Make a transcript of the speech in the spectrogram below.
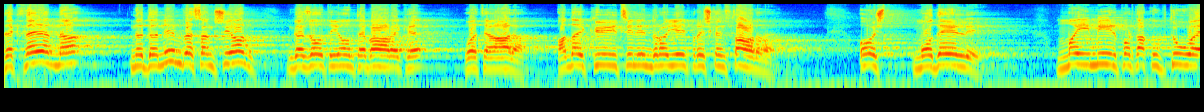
dhe kthehen në në dënim dhe sanksion nga Zoti jonë tebareke ve teala. Andaj ky i cili ndroi jetë prej shkencëtarëve është modeli më i mirë për ta kuptue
